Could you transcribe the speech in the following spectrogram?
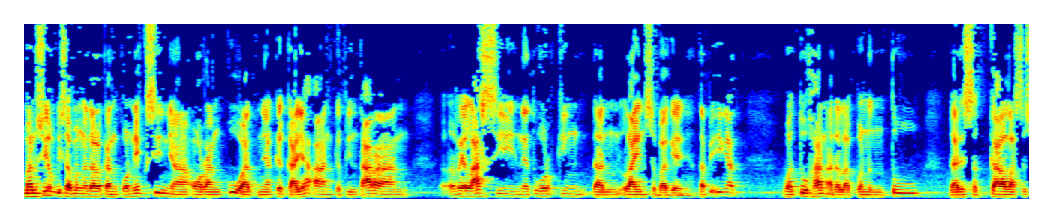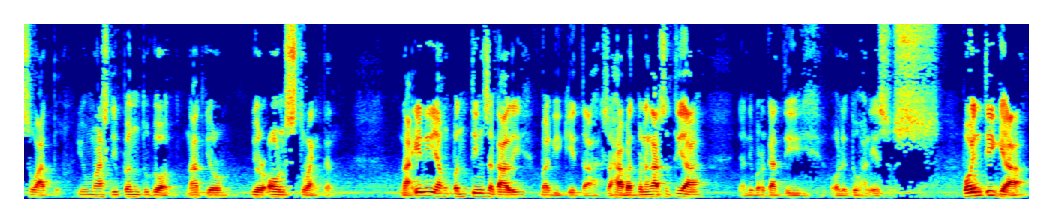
manusia bisa mengandalkan koneksinya, orang kuatnya, kekayaan, kepintaran, relasi, networking, dan lain sebagainya. Tapi ingat bahwa Tuhan adalah penentu dari segala sesuatu. You must depend to God, not your your own strength. Nah ini yang penting sekali bagi kita, sahabat pendengar setia yang diberkati oleh Tuhan Yesus. Poin tiga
